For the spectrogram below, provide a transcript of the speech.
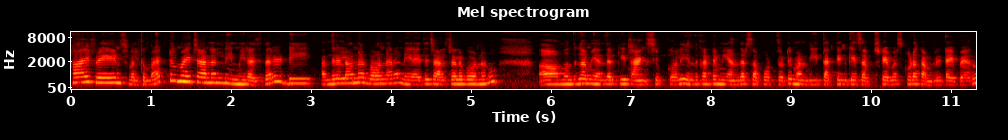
Hi friends welcome back to my channel. నేను మీ రజిత రెడ్డి. అందరు ఎలా ఉన్నారు? బాగున్నారా? నేనైతే చాలా చాలా బాగున్నాను. ముందుగా మీ అందరికీ థ్యాంక్స్ చెప్పుకోవాలి. ఎందుకంటే మీ అందరి సపోర్ట్ తోటి మనది థర్టీన్ కే సబ్స్క్రైబర్స్ కూడా కంప్లీట్ అయిపోయారు.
